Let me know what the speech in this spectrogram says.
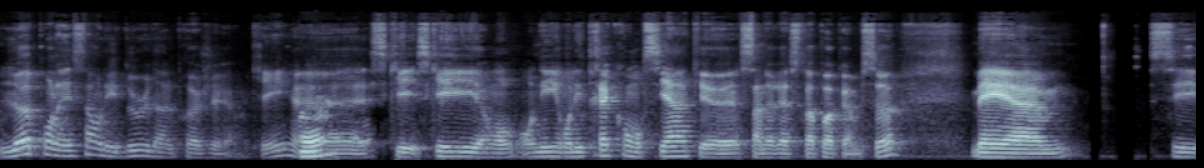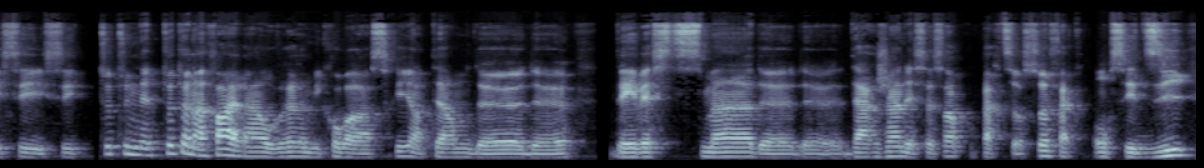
Là, pour l'instant, on est deux dans le projet. OK? Euh, ce qui est, ce qui est, on, est, on est très conscient que ça ne restera pas comme ça. Mais euh, c'est toute une, toute une affaire, hein, ouvrir une microbrasserie en termes de, d'investissement, de, d'argent nécessaire pour partir ça. Fait on s'est dit,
